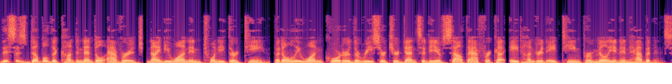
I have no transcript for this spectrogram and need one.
This is double the continental average 91 in 2013 but only one quarter the researcher density of South Africa 818 per million inhabitants.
